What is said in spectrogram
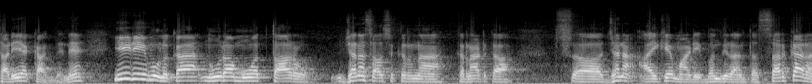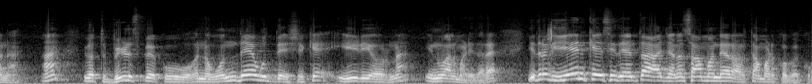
ತಡೆಯೋಕ್ಕಾಗ್ದೇ ಇ ಮೂಲಕ ನೂರ ಮೂವತ್ತಾರು ಜನ ಶಾಸಕರನ್ನ ಕರ್ನಾಟಕ ಜನ ಆಯ್ಕೆ ಮಾಡಿ ಬಂದಿರೋಂಥ ಸರ್ಕಾರನ ಇವತ್ತು ಬೀಳಿಸ್ಬೇಕು ಅನ್ನೋ ಒಂದೇ ಉದ್ದೇಶಕ್ಕೆ ಇ ಡಿ ಅವ್ರನ್ನ ಇನ್ವಾಲ್ವ್ ಮಾಡಿದ್ದಾರೆ. ಇದರಲ್ಲಿ ಏನು ಕೇಸ್ ಇದೆ ಅಂತ ಜನಸಾಮಾನ್ಯರು ಅರ್ಥ ಮಾಡ್ಕೋಬೇಕು.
